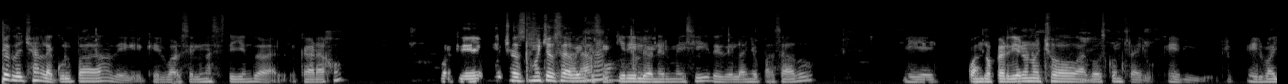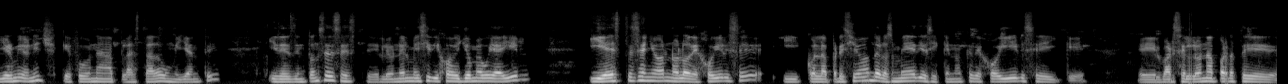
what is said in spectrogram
muchos le echan la culpa de que el Barcelona se esté yendo al carajo. Porque muchos, muchos saben que se Carajo. quiere Lionel Messi desde el año pasado. eh, cuando perdieron 8 a 2 contra el, el, el Bayern Múnich, que fue una aplastada humillante. Y desde entonces este, Lionel Messi dijo, yo me voy a ir. Y este señor no lo dejó irse. Y con la presión de los medios y que no que dejó irse y que el Barcelona aparte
